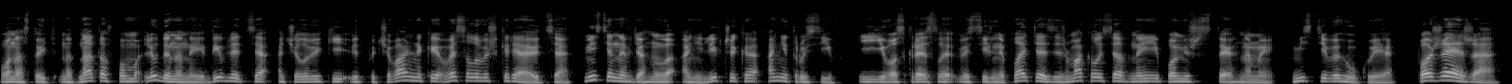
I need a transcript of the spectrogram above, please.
Вона стоїть над натовпом, люди на неї дивляться, а чоловіки-відпочивальники весело вишкіряються. Місті не вдягнула ані лівчика, ані трусів. Її воскресле весільне плаття зіжмакалося в неї поміж стегнами. Місті вигукує Пожежа!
